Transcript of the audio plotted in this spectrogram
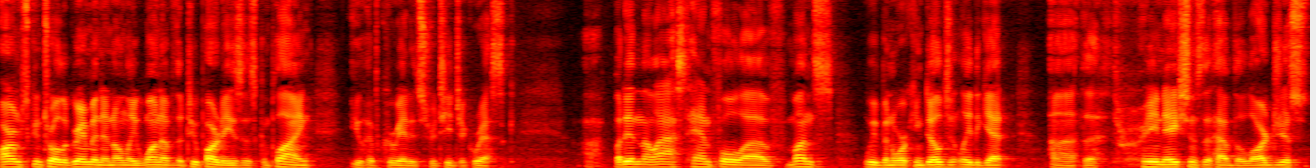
arms control agreement and only one of the two parties is complying, you have created strategic risk. Uh, but in the last handful of months, we've been working diligently to get uh, the three nations that have the largest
